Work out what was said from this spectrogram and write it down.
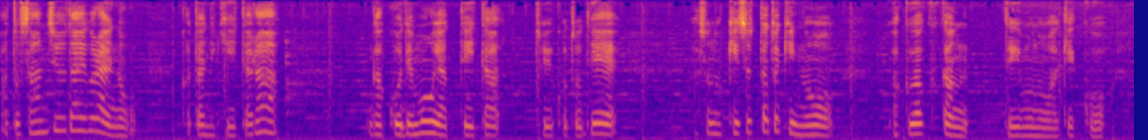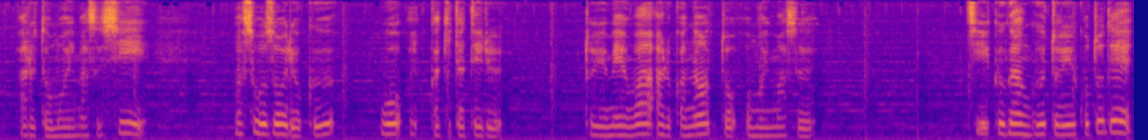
あと30代ぐらいの方に聞いたら学校でもやっていたということでその削った時のワクワク感っていうものは結構あると思いますし、まあ、想像力をかきたてるという面はあるかなと思います。知育玩具ということで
